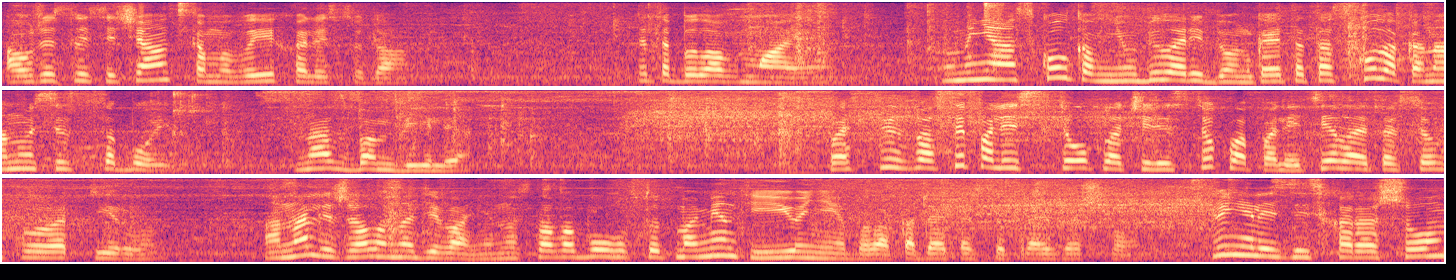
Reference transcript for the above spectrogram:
А уже с Лисичанска мы выехали сюда. Это было в мае. У меня осколком не убила ребенка. Этот осколок она носит с собой. Нас бомбили. Поси- Посыпались стекла, через стекла полетело это все в квартиру. Она лежала на диване, но, слава богу, в тот момент ее не было, когда это все произошло. Приняли здесь хорошо.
